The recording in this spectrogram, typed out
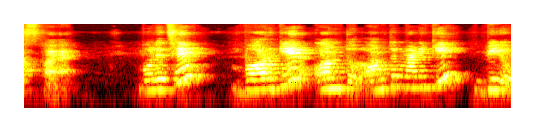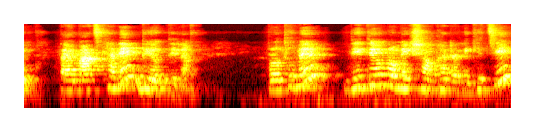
স্কয়ার। বলেছে বর্গের অন্তর। অন্তর মানে কি? বিয়োগ। তাই মাঝখানে বিয়োগ দিলাম। প্রথমে দ্বিতীয় ক্রমিক সংখ্যাটা লিখেছি,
